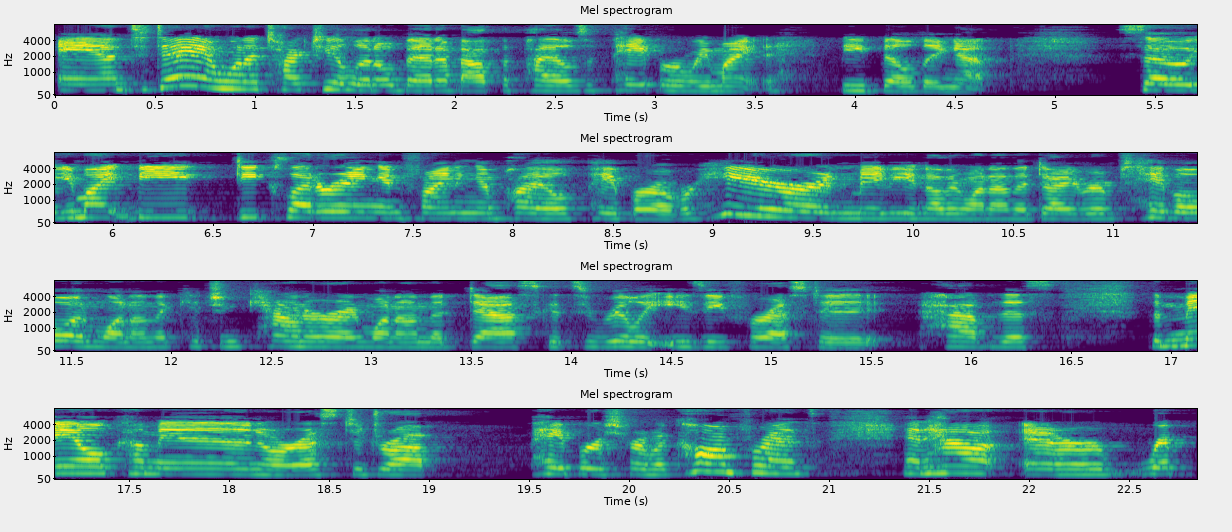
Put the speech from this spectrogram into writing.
and today I want to talk to you a little bit about the piles of paper we might be building up. So you might be decluttering and finding a pile of paper over here and maybe another one on the dining room table and one on the kitchen counter and one on the desk. It's really easy for us to have this, the mail come in or us to drop papers from a conference and how, or rip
